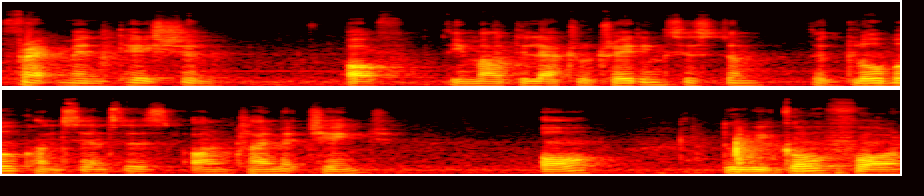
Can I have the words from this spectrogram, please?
fragmentation of the multilateral trading system, the global consensus on climate change? Or do we go for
